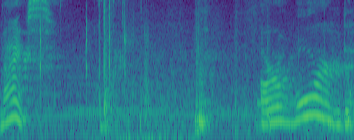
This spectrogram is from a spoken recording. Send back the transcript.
Nice. Our reward.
